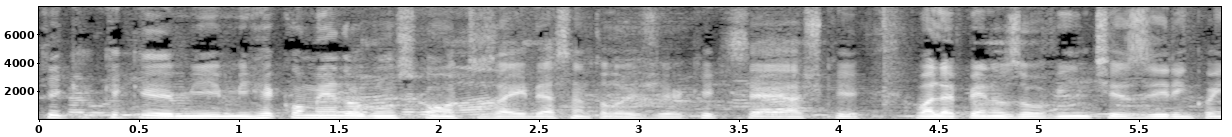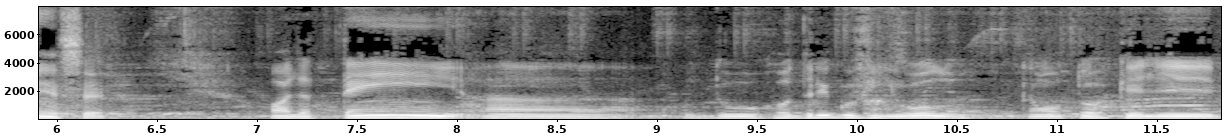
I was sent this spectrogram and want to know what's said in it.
Que, que, que me, me, recomenda alguns contos aí dessa antologia? O que, que você acha que vale a pena os ouvintes irem conhecer? Olha, tem uh, do Rodrigo Vinholo, que é um autor que ele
